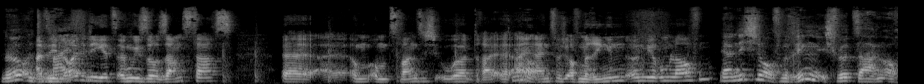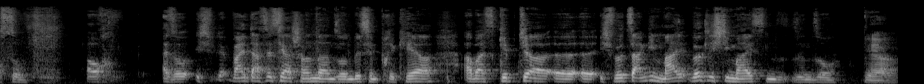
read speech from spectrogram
Ne, also die die Leute, die jetzt irgendwie so samstags äh, um, um 20 Uhr, drei, äh, 21 Uhr auf den Ringen irgendwie rumlaufen. Ja, nicht nur auf dem Ring, ich würde sagen auch so, auch, also ich, weil das ist ja schon dann so ein bisschen prekär, aber es gibt ja, äh, ich würde sagen, die wirklich die meisten sind so. Ja.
